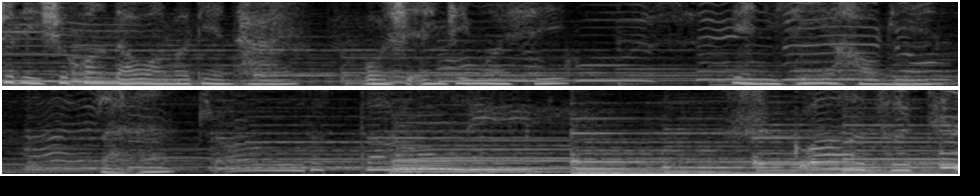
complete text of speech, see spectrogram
这里是荒岛网络电台，我是 NG 莫西，愿你今夜好眠，晚安。找得到你挂在天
